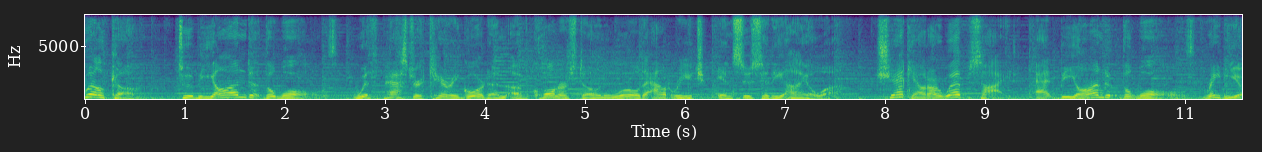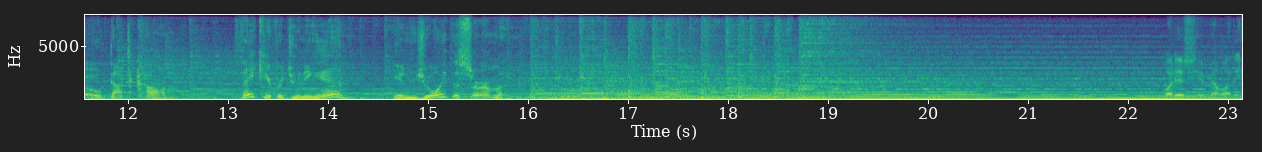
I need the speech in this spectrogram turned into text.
Welcome to Beyond the Walls with Pastor Kerry Gordon of Cornerstone World Outreach in Sioux City, Iowa. Check out our website at beyondthewallsradio.com. Thank you for tuning in. Enjoy the sermon. What is humility?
